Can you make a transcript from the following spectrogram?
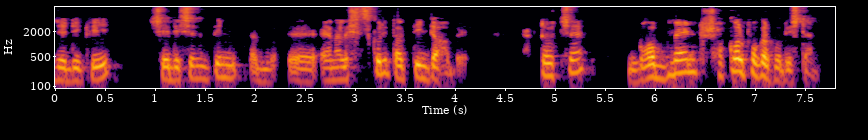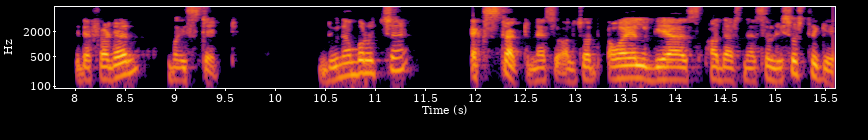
যে ডিগ্রি সেই ডিসিশন তিন অ্যানালিসিস করি, তার তিনটা হবে। একটা হচ্ছে গভর্নমেন্ট সকল প্রকার প্রতিষ্ঠান, এটা ফেডারেল বা স্টেট দুই নম্বর হচ্ছে এক্সট্রাক্ট অর্থাৎ oil gas others natural resource থেকে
